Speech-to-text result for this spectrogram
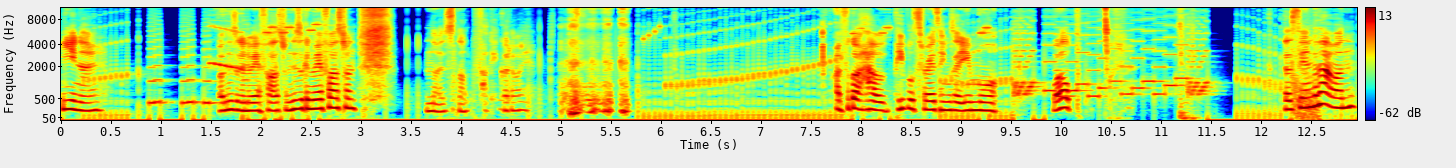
you know... Oh, this is gonna be a fast one. This is gonna be a fast one. No, it's not. Fuck it, got away. I forgot how people throw things at you more. Welp. That's the end of that one.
